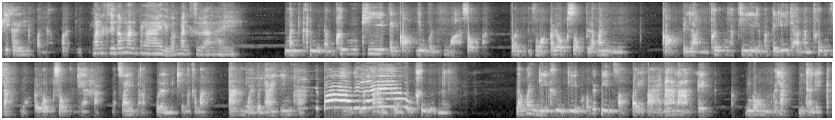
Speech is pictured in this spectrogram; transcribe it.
พี่เคยเห็นขวดน้ำโพลาริสไหมมันคือน้ำมันพลายหรือว่ามันคืออะไร มันคือน้ำผึ้งที่ไปเกาะอยู่บนหัวศพอะบนหัวกระโหลกศพแล้วมันเกาะเป็นรังพึ่งอะพี่แล้วมันไปรีดเอาน้ำพึ่งจากหัวกระโหลกศพเนี่ยค่ะมาใส่น้ำคนละลิตรแล้วมันก็มา ตั้งไว้บนได้หิ้งพระบ้าไปมันแล้ตามทุกวทุกคืนเลยแล้ววันดีคืนดีมันก็ไปปีนเสาไฟฟ้าหน้าร้านเล่นงงไหมล่ะอินเทอร์เน็ตอะ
